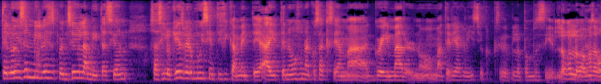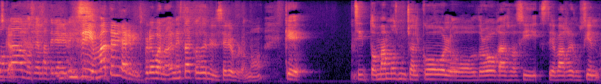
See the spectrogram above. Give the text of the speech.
te lo dicen mil veces, pero en serio la meditación, o sea, si lo quieres ver muy científicamente, ahí tenemos una cosa que se llama gray matter, ¿no? Materia gris, yo creo que lo podemos decir. Luego lo vamos a buscar. Pongamos en materia gris. Sí, materia gris, pero bueno, en esta cosa en el cerebro, ¿no? Que si tomamos mucho alcohol o drogas o así, se va reduciendo.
